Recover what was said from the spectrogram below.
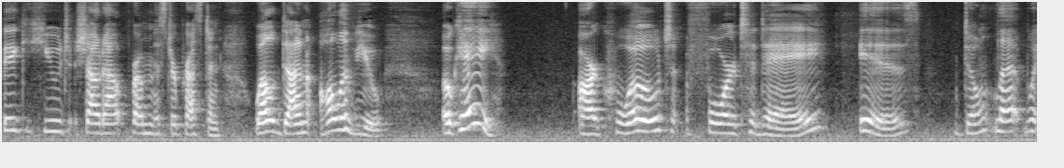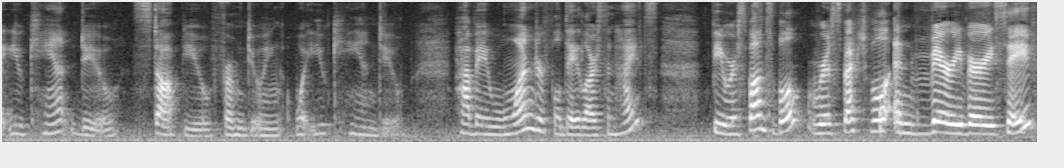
big, huge shout out from Mr. Preston. Well done, all of you. Okay, our quote for today is don't let what you can't do stop you from doing what you can do. Have a wonderful day, Larson Heights. Be responsible, respectful, and very, very safe.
